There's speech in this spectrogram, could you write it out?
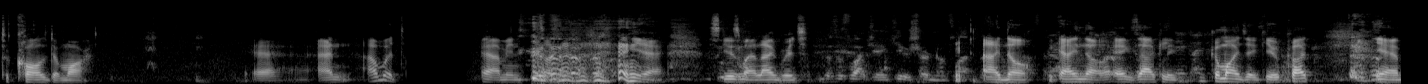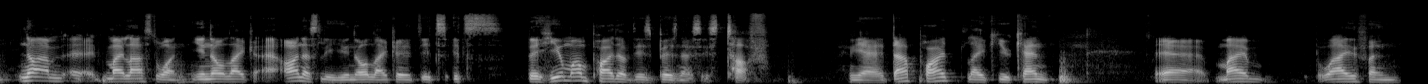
to call Demar. Yeah, and I'm. Yeah, I mean, yeah. Excuse my language. This is why JQ shouldn't have left. I know. I know exactly. Come on, JQ, cut. Yeah. No, I'm uh, my last one. You know, like uh, honestly, you know, like it, it's it's the human part of this business is tough. Yeah, that part, like you can. Yeah, my wife and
